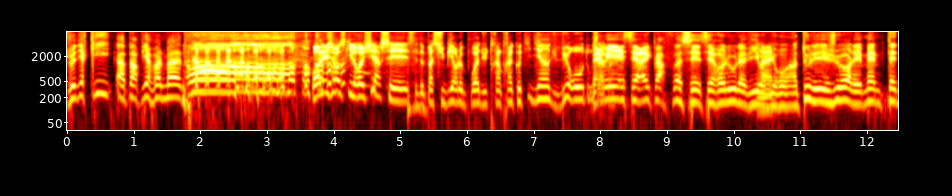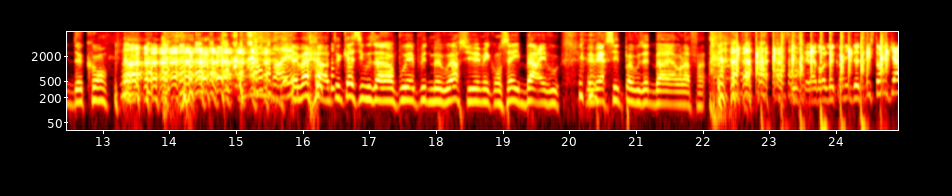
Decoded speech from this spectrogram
Je veux dire qui, à part Pierre Palmade Bon, les gens, ce qu'ils recherchent, c'est de pas subir le poids du train-train quotidien, du bureau, tout Ben ça. oui, c'est vrai que parfois c'est relou la vie au bureau. hein. Tous les jours, les mêmes têtes de voilà, en tout cas, si vous en pouvez plus de me voir, suivez mes conseils, barrez-vous. Mais merci de pas vous être barré avant la fin. Merci, c'est la drôle de chronique de Tristan Lucas.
